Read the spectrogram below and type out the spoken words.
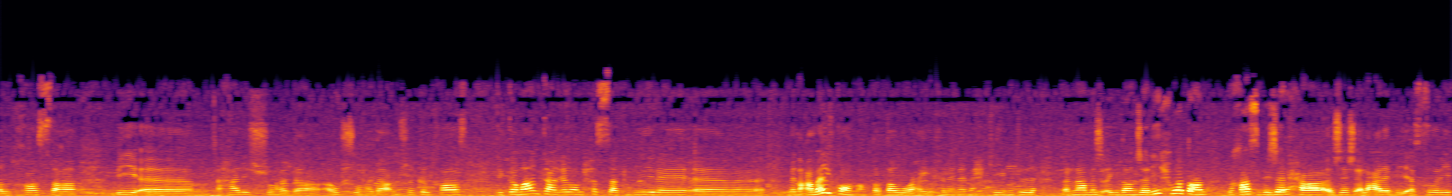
الخاصة بأهالي الشهداء أو الشهداء بشكل خاص. اللي كمان كان لهم حصة كبيرة آه، من عملكم التطوعي. خلينا نحكي مثل برنامج أيضا جريح وطن الخاص بجرحى الجيش العربي السوري.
